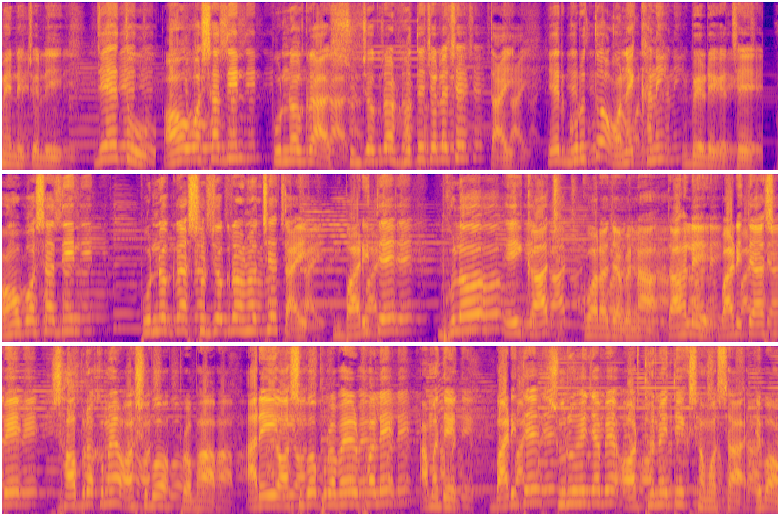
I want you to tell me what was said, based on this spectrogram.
মেনে চলি। যেহেতু অমাবস্যার দিন পূর্ণগ্রাস সূর্যগ্রহণ হতে চলেছে তাই এর গুরুত্ব অনেকখানি বেড়ে গেছে। অমাবস্যার দিন পূর্ণগ্রাস সূর্যগ্রহণ হচ্ছে, তাই বাড়িতে ভুলেও এই কাজ করা যাবে না। তাহলে বাড়িতে আসবে সব রকমের অশুভ প্রভাব। আর এই অশুভ প্রভাবের ফলে আমাদের বাড়িতে শুরু হয়ে যাবে অর্থনৈতিক সমস্যা এবং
